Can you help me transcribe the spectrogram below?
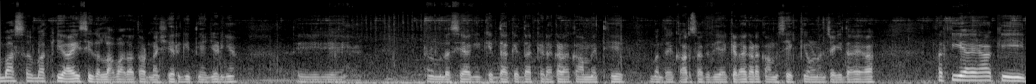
ਬਸ ਬਾਕੀ ਆਏ ਸੀ ਗੱਲਾਂ ਬਾਤਾਂ ਤੁਹਾਡੇ ਨਾਲ ਸ਼ੇਅਰ ਕੀਤੀਆਂ ਜਿਹੜੀਆਂ। ਤੇ ਤੁਹਾਨੂੰ ਦੱਸਿਆ ਕਿ ਕਿੱਦਾਂ ਕਿੱਦਾਂ ਕਿਹੜਾ ਕਿਹੜਾ ਕੰਮ ਇੱਥੇ ਬੰਦੇ ਕਰ ਸਕਦੇ ਆ, ਕਿਹੜਾ ਕਿਹੜਾ ਕੰਮ ਸਿੱਖ ਕੇ ਆਉਣਾ ਚਾਹੀਦਾ ਆ। ਬਾਕੀ ਆਇਆ ਕਿ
